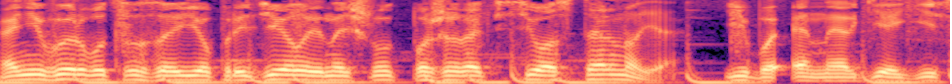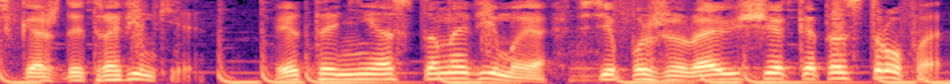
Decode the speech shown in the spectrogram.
они вырвутся за ее пределы и начнут пожирать все остальное, ибо энергия есть в каждой травинке. Это неостановимая, всепожирающая катастрофа.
